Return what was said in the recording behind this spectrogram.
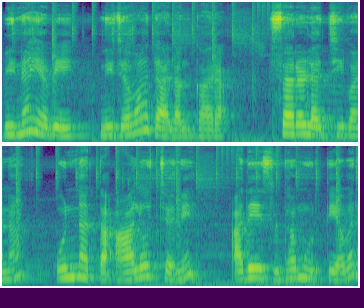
ವಿನಯವೇ ನಿಜವಾದ ಅಲಂಕಾರ. ಸರಳ ಜೀವನ, ಉನ್ನತ ಆಲೋಚನೆ, ಅದೇ ಸುಧಾಮೂರ್ತಿಯವರ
